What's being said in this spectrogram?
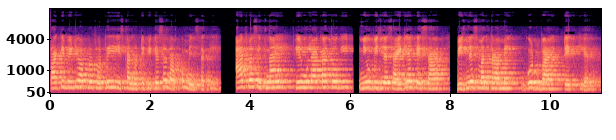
ताकि वीडियो अपलोड होते ही इसका नोटिफिकेशन आपको मिल सके। आज बस इतना ही, फिर मुलाकात होगी न्यू बिज़नेस आइडिया के साथ बिज़नेस मंत्रा में गुड बाय टेक केयर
